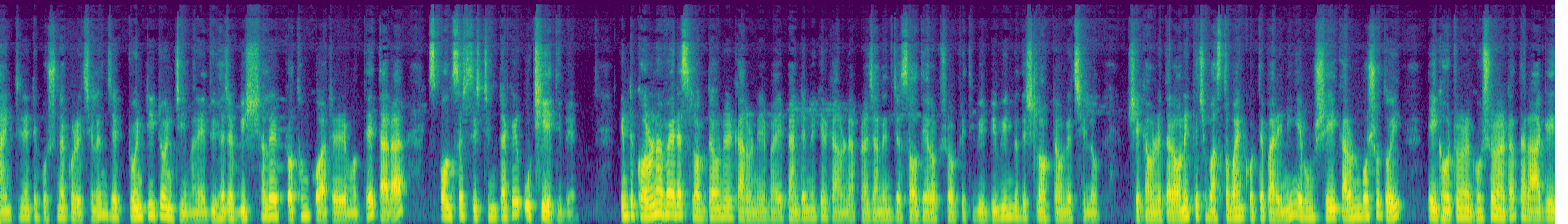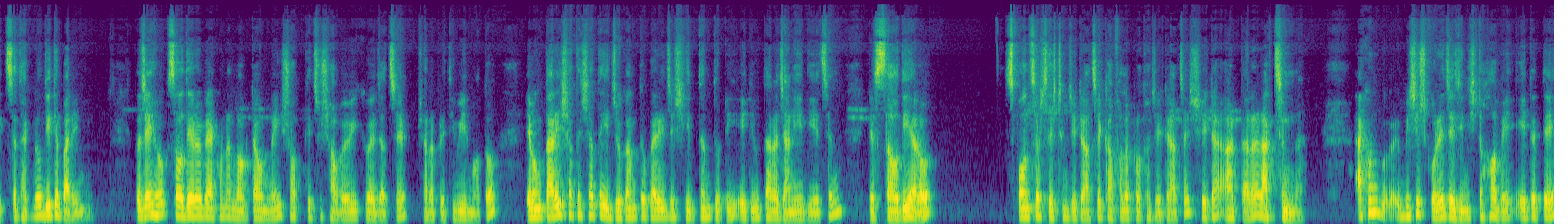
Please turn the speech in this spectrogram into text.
ঘোষণা করেছিলেন যে টোয়েন্টি টোয়েন্টি মানে দুই হাজার বিশ সালের প্রথম কোয়ার্টারের মধ্যে তারা স্পন্সর সিস্টেমটাকে উঠিয়ে দিবে। কিন্তু করোনা ভাইরাস লকডাউনের কারণে বা এই প্যান্ডেমিকের কারণে আপনারা জানেন যে সৌদি আরব সহ পৃথিবীর বিভিন্ন দেশ লকডাউনে ছিল। সে কারণে তারা অনেক কিছু বাস্তবায়ন করতে পারেনি এবং সেই কারণবশতই এই ঘটনার ঘোষণাটা তারা আগে ইচ্ছে থাকলেও দিতে পারেনি। তো যাই হোক সৌদি আরবে এখন আর লকডাউন নেই, সবকিছু স্বাভাবিক হয়ে যাচ্ছে সারা পৃথিবীর মতো এবং তারই সাথে সাথে এই যুগান্তকারী যে সিদ্ধান্তটি, এটিও তারা জানিয়ে দিয়েছেন যে সৌদি আরব স্পন্সর সিস্টেম যেটা আছে, কাফালা প্রথা যেটা আছে, সেটা আর তারা রাখছেন না। এখন বিশেষ করে যে জিনিসটা হবে এটাতে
